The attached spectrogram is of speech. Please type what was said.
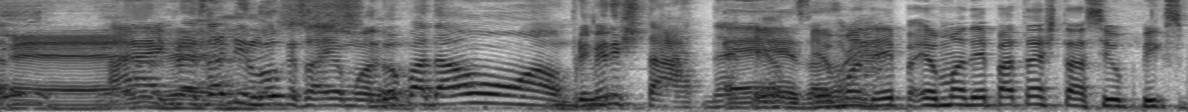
É. A empresária de Lucas aí mandou pra dar um, um primeiro start, né? É, Eu- mandei, eu mandei pra testar se o Pix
